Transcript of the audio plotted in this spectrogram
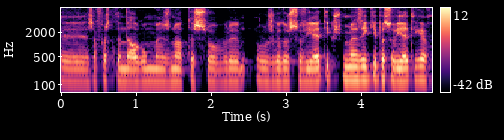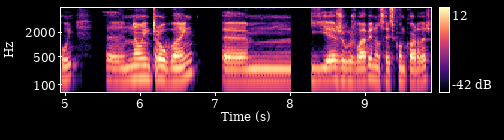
Uh, já foste dando algumas notas sobre os jogadores soviéticos, mas a equipa soviética, Rui, uh, não entrou bem um, e a Jugoslávia, não sei se concordas,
